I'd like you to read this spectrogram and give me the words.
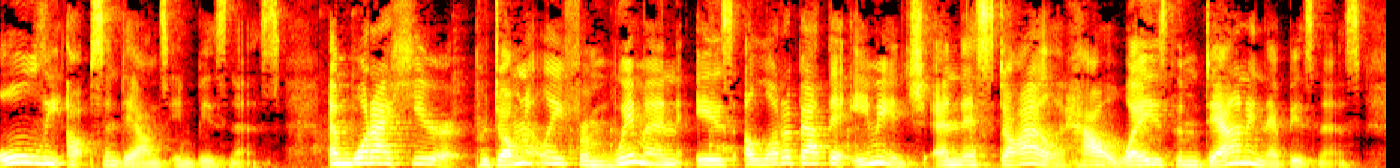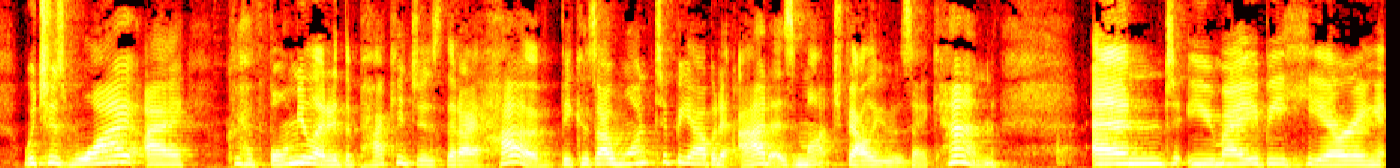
all the ups and downs in business. And what I hear predominantly from women is a lot about their image and their style and how it weighs them down in their business, which is why I have formulated the packages that I have because I want to be able to add as much value as I can. And you may be hearing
